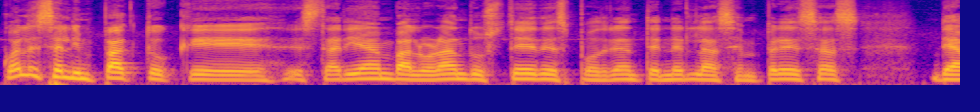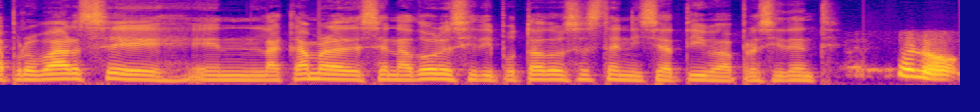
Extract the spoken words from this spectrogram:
¿Cuál es el impacto que estarían valorando ustedes, podrían tener las empresas de aprobarse en la Cámara de Senadores y Diputados esta iniciativa, presidente? Bueno,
